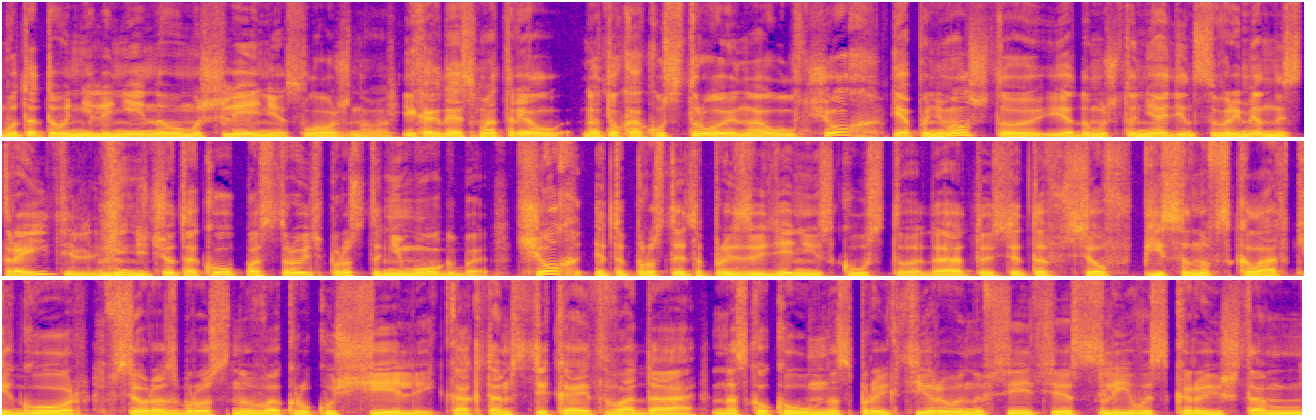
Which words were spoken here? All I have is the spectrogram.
вот этого нелинейного мышления сложного. И когда я смотрел на то, как устроен аул Чох, я понимал, что я думаю, что ни один современный строитель ничего такого построить просто не мог бы. Чох – это просто это произведение искусства, да, то есть это все вписано в складки гор, все разбросано вокруг ущелий, как там стекает вода, насколько умно спроектированы все эти сливы с крыш, там.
